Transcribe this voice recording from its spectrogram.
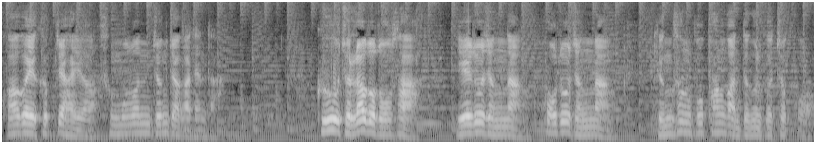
과거에 급제하여 승무원 정자가 된다. 그 후 전라도 도사, 예조 정랑, 호조 정랑, 경성 부판관 등을 거쳤고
